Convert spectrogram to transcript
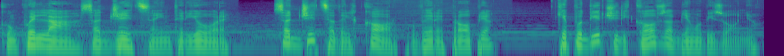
con quella saggezza interiore, saggezza del corpo vera e propria, che può dirci di cosa abbiamo bisogno.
